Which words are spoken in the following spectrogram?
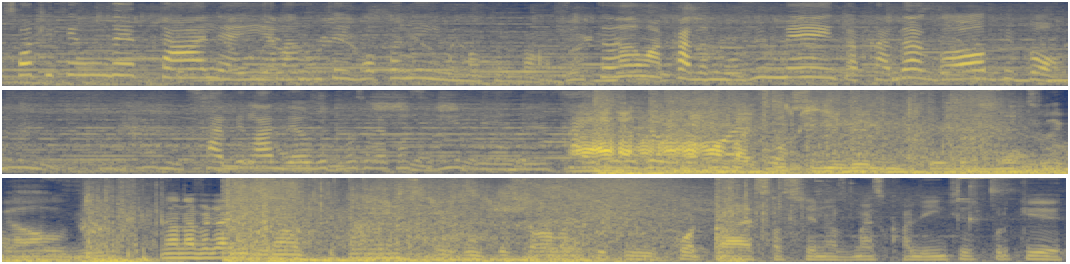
só que tem um detalhe aí, ela não tem roupa nenhuma por baixo. Então, a cada movimento, a cada golpe, bom, sabe lá Deus o que você vai conseguir ver, né? Alguma Ah, vai conseguir ver inteiro, muito legal, viu? Não, na verdade não, porque provavelmente o pessoal vai ter que cortar essas cenas mais calientes, porque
